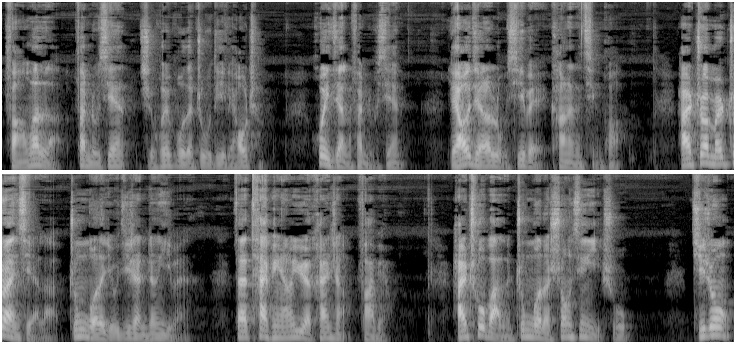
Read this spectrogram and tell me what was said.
访问了范仲淹指挥部的驻地聊城，会见了范仲淹，了解了鲁西北抗战的情况，还专门撰写了《中国的游击战争》一文，在《太平洋月刊》上发表，还出版了中国的双星一书，其中《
